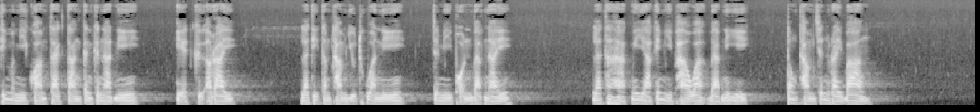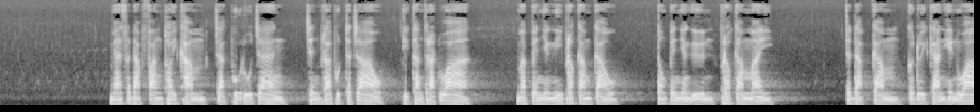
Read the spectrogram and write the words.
ที่มันมีความแตกต่างกันขนาดนี้ เหตุคืออะไร และที่ทำทำอยู่ทุกวันนี้จะมีผลแบบไหน และถ้าหากไม่อยากให้มีภาวะแบบนี้อีก ต้องทำเช่นไรบ้าง แม้สดับฟังถ้อยคำจากผู้รู้แจ้ง เช่นพระพุทธเจ้าที่ท่านตรัสว่า มาเป็นอย่างนี้เพราะกรรมเก่า ต้องเป็นอย่างอื่นเพราะกรรมใหม่ จะดับกรรมก็ด้วยการเห็นว่า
